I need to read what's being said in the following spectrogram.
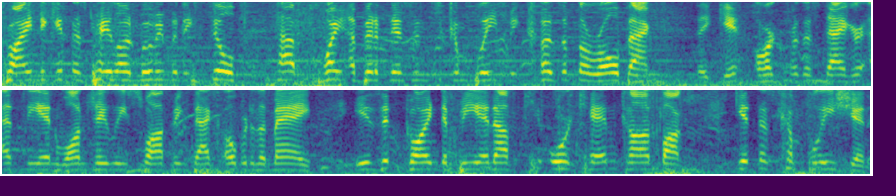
trying to get this payload moving, but they still have quite a bit of distance to complete because of the rollback. They get Arc for the stagger at the end. One J Lee swapping back over to the May. Is it going to be enough, or can Conbox get this completion?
